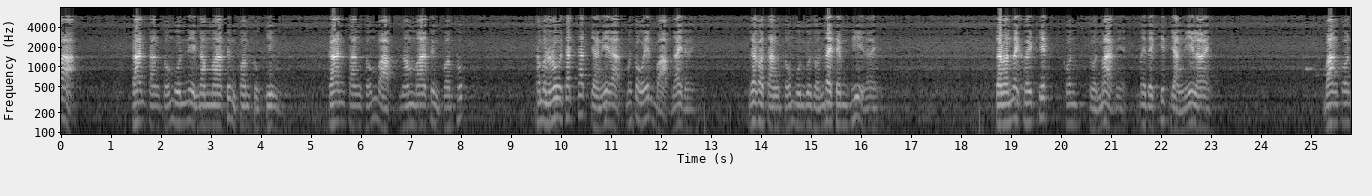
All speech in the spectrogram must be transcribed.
ว่าการสั่งสมบุญนี่นำมาซึ่งความสุขจริง การสั่งสมบาปนำมาซึ่งความทุกข์ ถ้ามันรู้ชัดๆอย่างนี้ละมันก็เว้นบาปได้เลย แล้วก็สั่งสมบุญกุศลได้เต็มที่เลย แต่มันไม่เคยคิดคนส่วนมากเนี่ย ไม่ได้คิดอย่างนี้เลย บางคน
